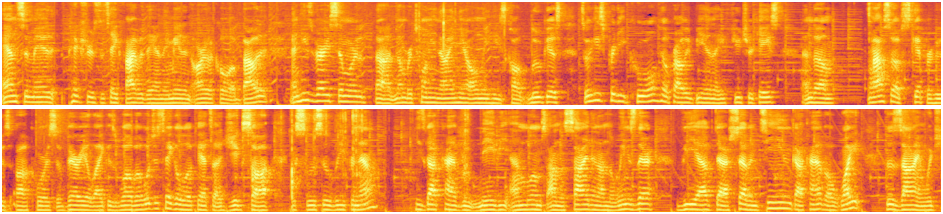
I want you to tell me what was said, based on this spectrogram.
and submitted pictures to Take 5 a day and they made an article about it. And he's very similar to uh, number 29 here, only he's called Lucas. So he's pretty cool. He'll probably be in a future case. And um, I also have Skipper, who's uh, of course very alike as well. But we'll just take a look at uh, Jigsaw exclusively for now. He's got kind of the Navy emblems on the side and on the wings there. VF-17 got kind of a white design, which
